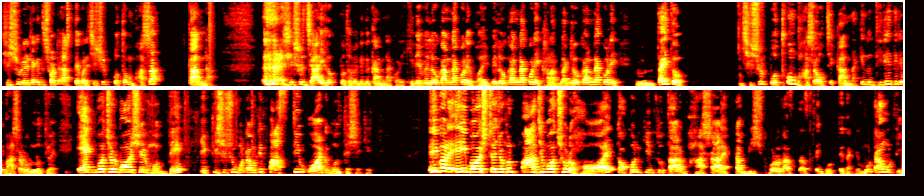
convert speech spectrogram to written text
শিশুর, এটা কিন্তু শর্টে আসতে পারে। শিশুর প্রথম ভাষা কান্না। শিশু যাই হোক, প্রথমে কিন্তু কান্না করে। খিদে পেলেও কান্না করে, ভয় পেলেও কান্না করে, খারাপ লাগলেও কান্না করে। তাই তো? শিশুর প্রথম ভাষা হচ্ছে কান্না, কিন্তু ধীরে ধীরে ভাষার উন্নতি হয়। এক বছর বয়সের মধ্যে একটি শিশু মোটামুটি পাঁচটি ওয়ার্ড বলতে শেখে। এইবার এই বয়সটা যখন পাঁচ বছর হয়, তখন কিন্তু তার ভাষার একটা বিস্ফোরণ আস্তে আস্তে ঘটতে থাকে। মোটামুটি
